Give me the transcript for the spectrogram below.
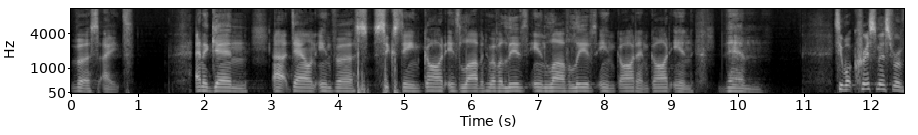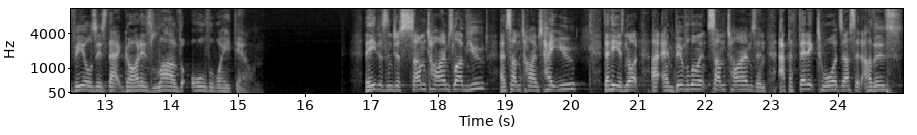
verse 8. And again, uh, down in verse 16, God is love, and whoever lives in love lives in God, and God in them. See, what Christmas reveals is that God is love all the way down that He doesn't just sometimes love you and sometimes hate you, that He is not uh, ambivalent sometimes and apathetic towards us at others,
